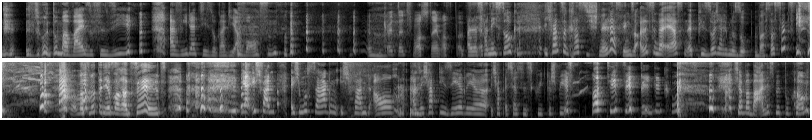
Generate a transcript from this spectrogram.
so dummerweise für sie erwidert sie sogar die Avancen. Könnt ihr euch vorstellen, was passiert. Also das fand ich so, ich fand so krass, wie schnell das ging. So alles in der ersten Episode. Ich dachte mir so, was ist das jetzt? Was wird denn jetzt noch erzählt? ja, ich fand, ich muss sagen, ich fand auch, also ich habe die Serie, ich habe Assassin's Creed gespielt und die Serie geguckt. Ich habe aber alles mitbekommen.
